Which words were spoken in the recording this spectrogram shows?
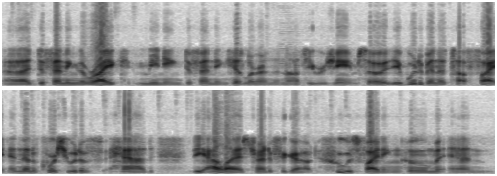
uh, defending the Reich, meaning defending Hitler and the Nazi regime. So it, would have been a tough fight. And then, of course, you would have had the Allies trying to figure out who was fighting whom and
